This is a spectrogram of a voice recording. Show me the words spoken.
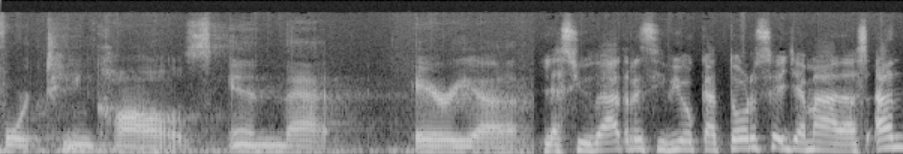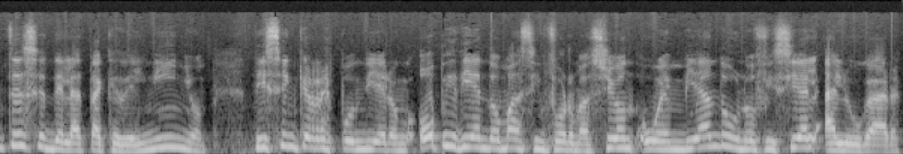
14 calls in that area. La ciudad recibió 14 llamadas antes del ataque del niño. Dicen que respondieron o pidiendo más información o enviando un oficial al lugar,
